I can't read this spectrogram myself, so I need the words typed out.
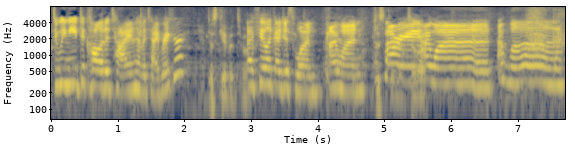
do we need to call it a tie and have a tiebreaker? Just give it to him. I feel like I just won. I won. Just Sorry. I won. I won.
